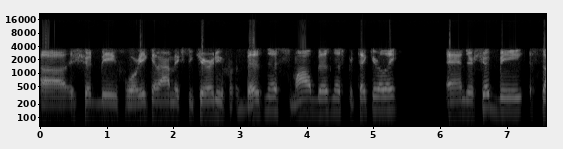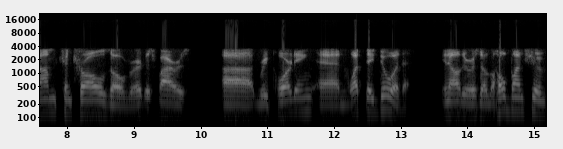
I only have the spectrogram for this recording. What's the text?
uh, it should be for economic security for business, small business particularly, and there should be some controls over it as far as uh, reporting and what they do with it. You know, there was a whole bunch of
